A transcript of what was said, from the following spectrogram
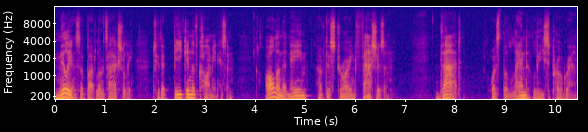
Millions of buttloads, actually, to the beacon of communism, all in the name of destroying fascism. That was the Lend Lease program.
